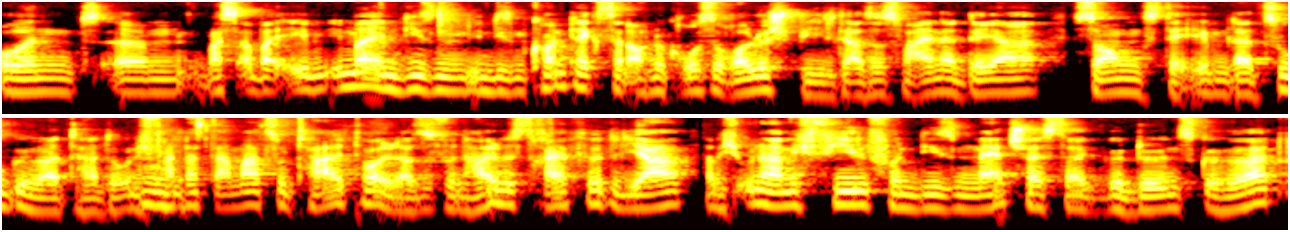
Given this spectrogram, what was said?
und ähm, was aber eben immer in diesem, in diesem Kontext dann auch eine große Rolle spielte. Also es war einer der Songs, der eben dazugehört hatte und ich fand das damals total toll. Also für ein halbes, dreiviertel Jahr habe ich unheimlich viel von diesem Manchester-Gedöns gehört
